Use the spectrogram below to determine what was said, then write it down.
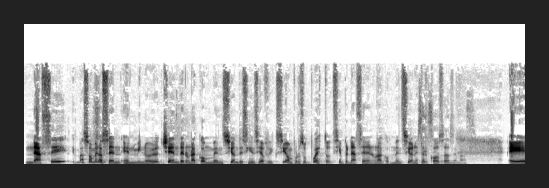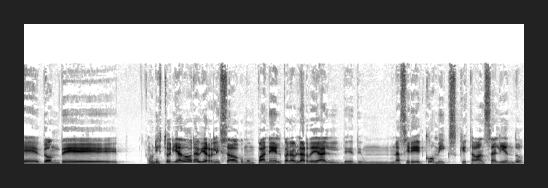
nace más o menos en, en 1980 en una convención de ciencia ficción, por supuesto. Siempre nacen en una convención estas Sí, cosas. ¿dónde más? eh, donde un historiador había realizado como un panel para hablar de, al- de, de un- una serie de cómics que estaban saliendo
